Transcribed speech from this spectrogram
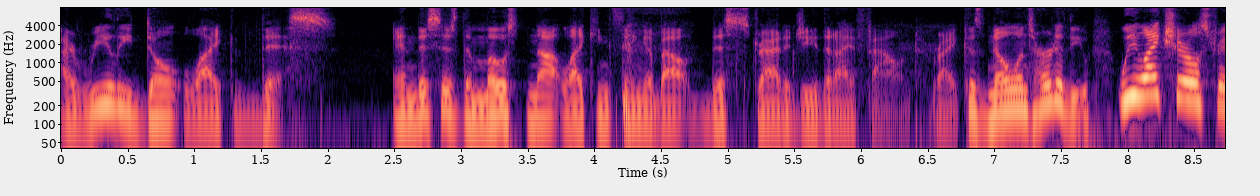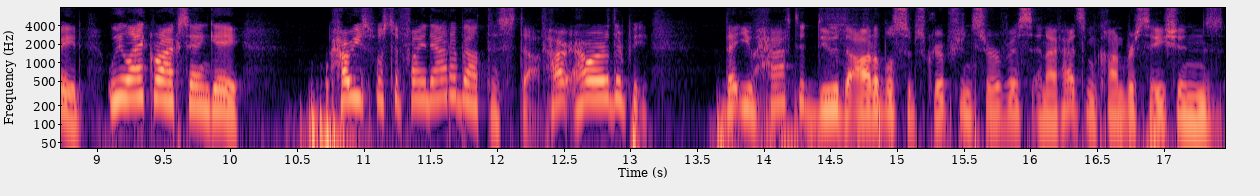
I really don't like this. And this is the most not liking thing about this strategy that I found, right? Because no one's heard of the. We like Cheryl Strayed. We like Roxane Gay. How are you supposed to find out about this stuff? How, how are other people. That you have to do the Audible subscription service. And I've had some conversations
